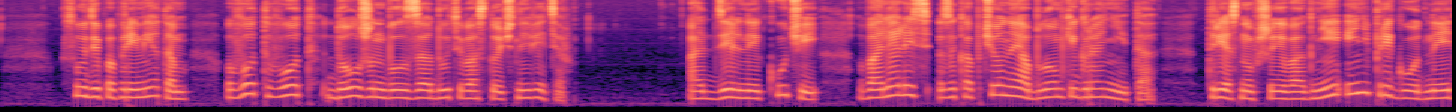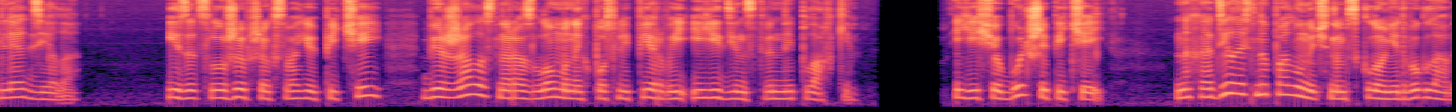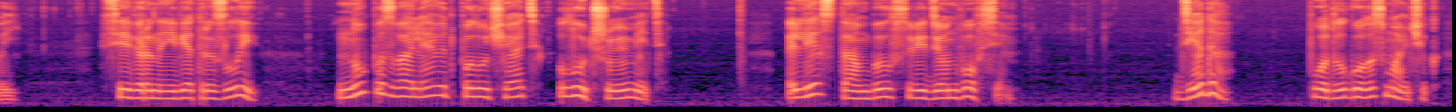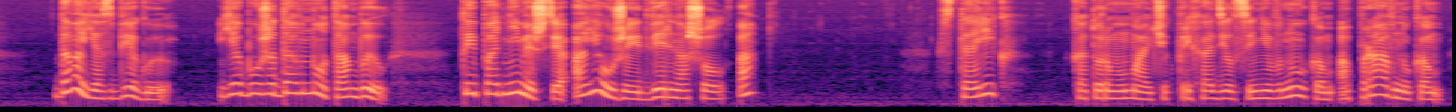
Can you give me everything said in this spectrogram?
Судя по приметам, вот-вот должен был задуть восточный ветер. Отдельной кучей валялись закопченные обломки гранита, треснувшие в огне и непригодные для дела. Из отслуживших свое печей, безжалостно разломанных после первой и единственной плавки. Еще больше печей находилось на полуночном склоне двуглавой. Северные ветры злы, но позволяют получать лучшую медь. Лес там был сведен вовсе. «Деда?» — подал голос мальчик. «Давай я сбегаю. Я бы уже давно там был. Ты поднимешься, а я уже и дверь нашел, а?» Старик, которому мальчик приходился не внуком, а правнуком,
